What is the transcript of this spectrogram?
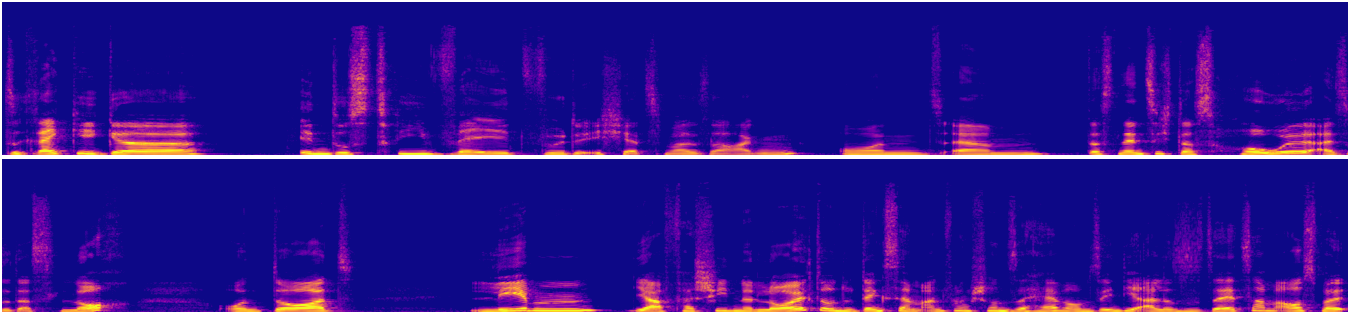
dreckige Industriewelt, würde ich jetzt mal sagen. Und ähm, das nennt sich das Hole, also das Loch. Und dort leben ja verschiedene Leute und du denkst ja am Anfang schon so, hä, warum sehen die alle so seltsam aus? Weil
